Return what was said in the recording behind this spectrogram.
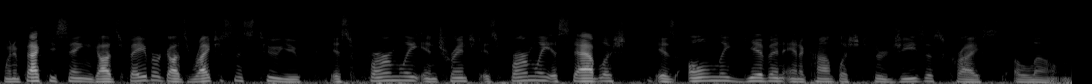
when in fact he's saying God's favor, God's righteousness to you is firmly entrenched, is firmly established, is only given and accomplished through Jesus Christ alone.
